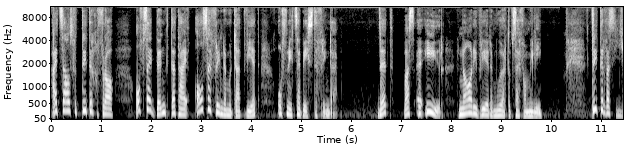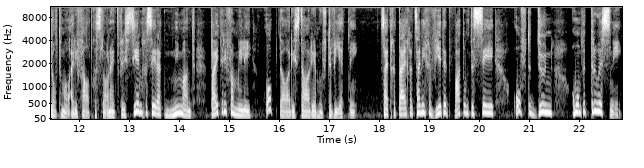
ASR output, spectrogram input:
Hy het selfs vir Trieter gevra of sy dink dat hy al sy vriende moet laat weet of net sy beste vriende. Dit was 'n uur na die wrede moord op sy familie. Trieter was heeltemal uit die veld geslaan en het vir die seun gesê dat niemand buite die familie op daardie stadium hoef te weet nie. Sy het getuig dat sy nie geweet het wat om te sê of te doen om hom te troos nie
